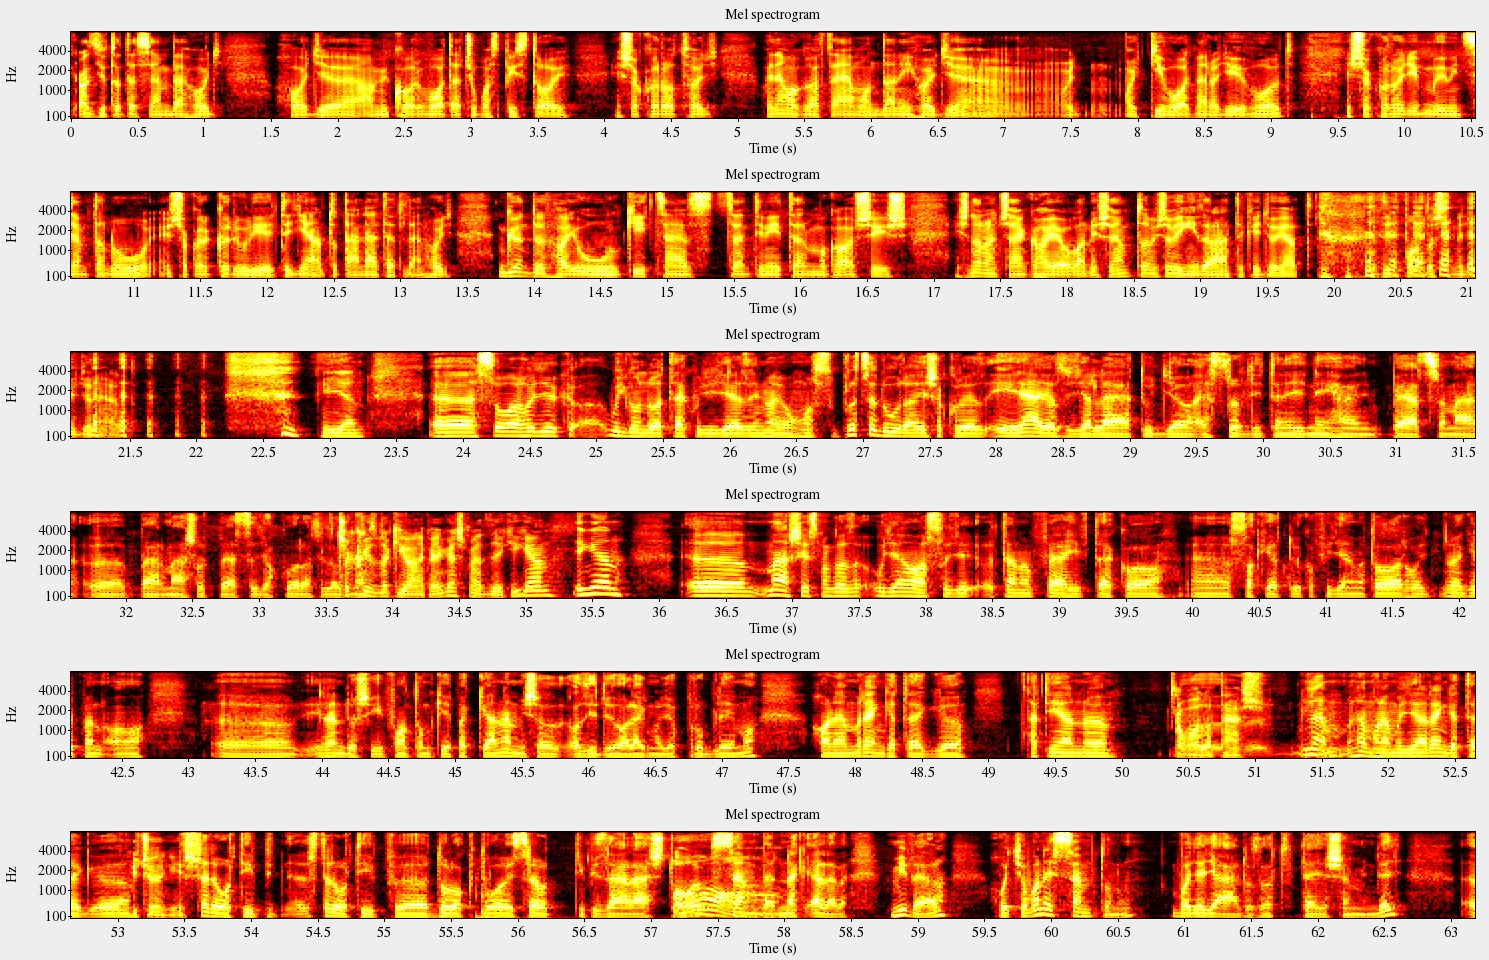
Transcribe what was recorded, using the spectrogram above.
az jutott eszembe, hogy, hogy amikor volt egy csupasz pisztoly, és akkor ott, hogy, hogy nem akarta elmondani, hogy, hogy, hogy ki volt, mert hogy ő volt, és akkor, hogy ő mint szemtanú, és akkor körülírt egy ilyen totál lehetetlen, hogy göndörhajú, 200 cm magas, és, és narancsága haja van, és nem tudom, és a végén találtak egy olyat. Tehát pontosan egy ugyanért. Igen. Szóval, hogy ők úgy gondolták, hogy ugye ez egy nagyon hosszú procedúra, és akkor az AI az ugye le tudja ezt rövidíteni egy néhány percre, má- ö, pár másodpercre gyakorlatilag. Csak meg. közben kivannak a jegesmedvék, igen. Igen, másrészt meg az ugye az, hogy utána felhívták a szakértők a figyelmet arra, hogy tulajdonképpen a rendőrségi fantomképekkel nem is az, idő a legnagyobb probléma, hanem rengeteg, hát ilyen A vallatás. nem, nem, hanem hogy ilyen rengeteg Ücsörgés. sztereotíp, sztereotíp dologtól, és sztereotipizálástól Oh. oh. szenvednek eleve. Mivel, hogyha van egy szemtanú, vagy egy áldozat, teljesen mindegy,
